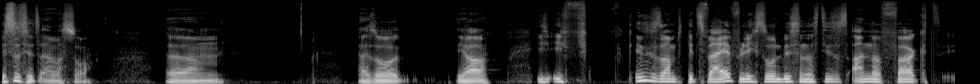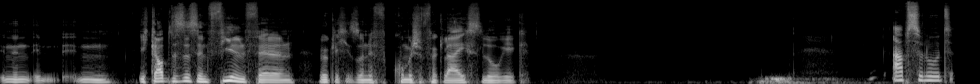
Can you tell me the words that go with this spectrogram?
ist es jetzt einfach so. Ähm, also, ja, ich, ich insgesamt bezweifle ich so ein bisschen, dass dieses Underfucked in, in, in ich glaube, das ist in vielen Fällen wirklich so eine komische Vergleichslogik. Absolut.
